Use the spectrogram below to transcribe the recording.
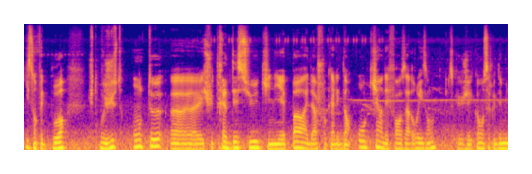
qui sont faites pour. Je trouve juste honteux, euh, et je suis très déçu qu'il n'y ait pas, et d'ailleurs je crois qu'elle est dans aucun des Forza Horizon, parce que j'ai commencé avec le,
